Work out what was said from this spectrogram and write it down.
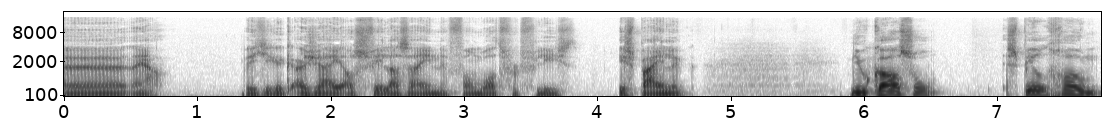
Eh, nou ja, weet je, kijk, als jij als Villa zijn van Watford verliest, is pijnlijk. Newcastle speelt gewoon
